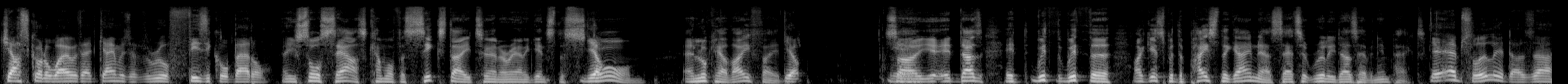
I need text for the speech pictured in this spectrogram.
just got away with that game. It was a real physical battle. And you saw South come off a six day turnaround against the Storm, and look how they faded. Yep. So yeah. it does it with with the I guess with the pace of the game now, Sats. It really does have an impact. Yeah, absolutely, it does. Uh,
